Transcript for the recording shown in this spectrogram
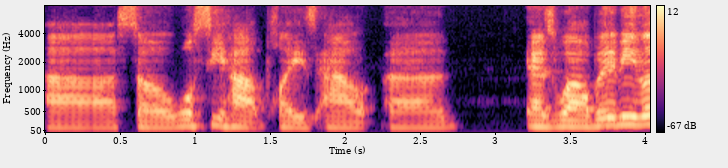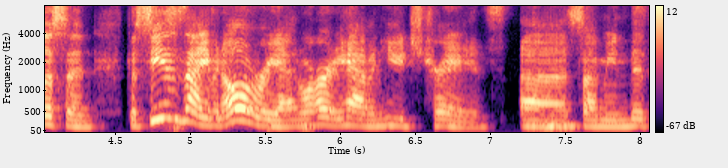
Uh, so we'll see how it plays out uh, as well. But I mean, listen, the season's not even over yet, and we're already having huge trades. Uh, so I mean, this,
